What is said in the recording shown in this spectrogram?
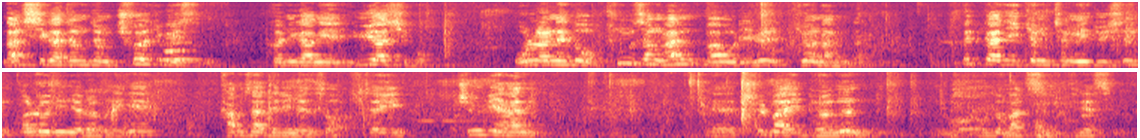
날씨가 점점 추워지고 있습니다. 건강에 유의하시고 올한해도 풍성한 마무리를 기원합니다. 끝까지 경청해 주신 언론인 여러분에게 감사드리면서 저희 준비한 에, 출마의 표는 모두 말씀드렸습니다.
